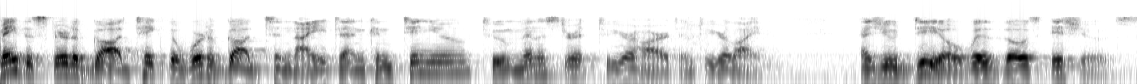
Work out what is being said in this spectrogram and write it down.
May the Spirit of God take the Word of God tonight and continue to minister it to your heart and to your life as you deal with those issues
